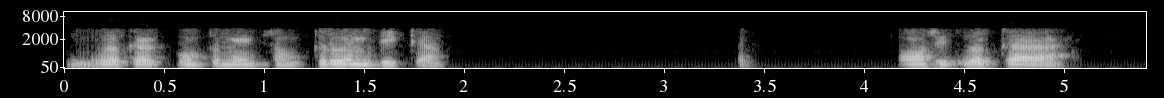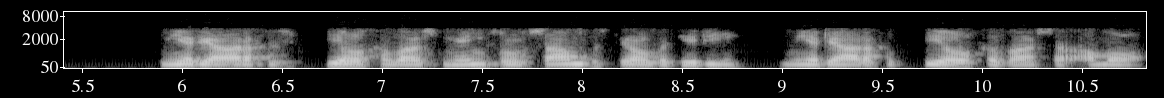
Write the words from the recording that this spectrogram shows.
en ook 'n komponent van Kroonbieke. Ons het ook 'n meerjarige peulgewas mengsel saamgestel wat hierdie meerjarige peulgewasse almal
